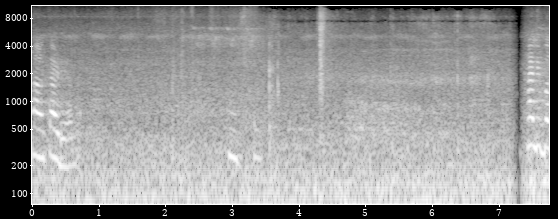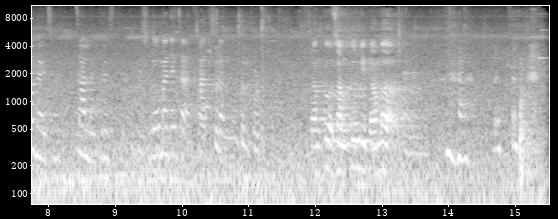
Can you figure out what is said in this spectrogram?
हा काढूया खाली बघायचं. चालत रस्ते. स्लो मध्ये चाल सांगतो सांगतो मी थांबा.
